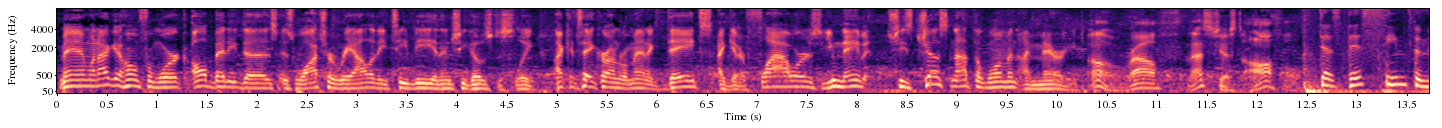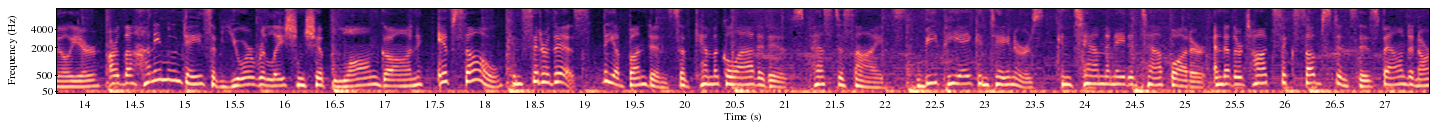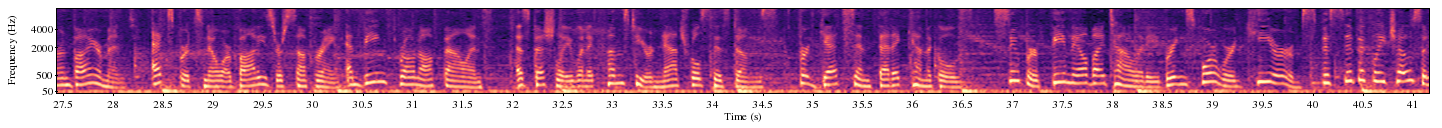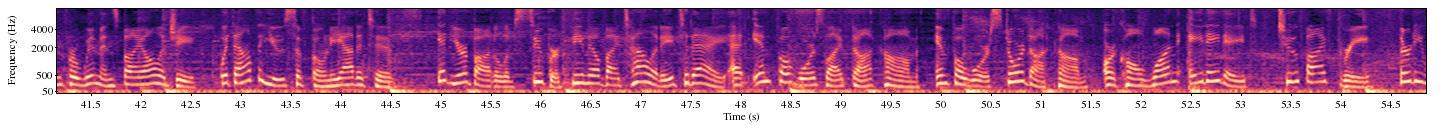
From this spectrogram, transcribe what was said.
Man, when I get home from work, all Betty does is watch her reality TV and then she goes to sleep. I can take her on romantic dates, I get her flowers, you name it. She's just not the woman I married. Oh, Ralph, that's just awful. Does this seem familiar? Are the honeymoon days of your relationship long gone? If so, consider this the abundance of chemical additives, pesticides, BPA containers, contaminated tap water, and other toxic substances found in our environment. Experts know our bodies are suffering and being thrown off balance. especially when it comes to your natural systems. Forget synthetic chemicals. Super Female Vitality brings forward key herbs specifically chosen for women's biology without the use of phony additives. Get your bottle of Super Female Vitality today at InfoWarsLife.com, InfoWarsStore.com, or call 1 888 253 30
